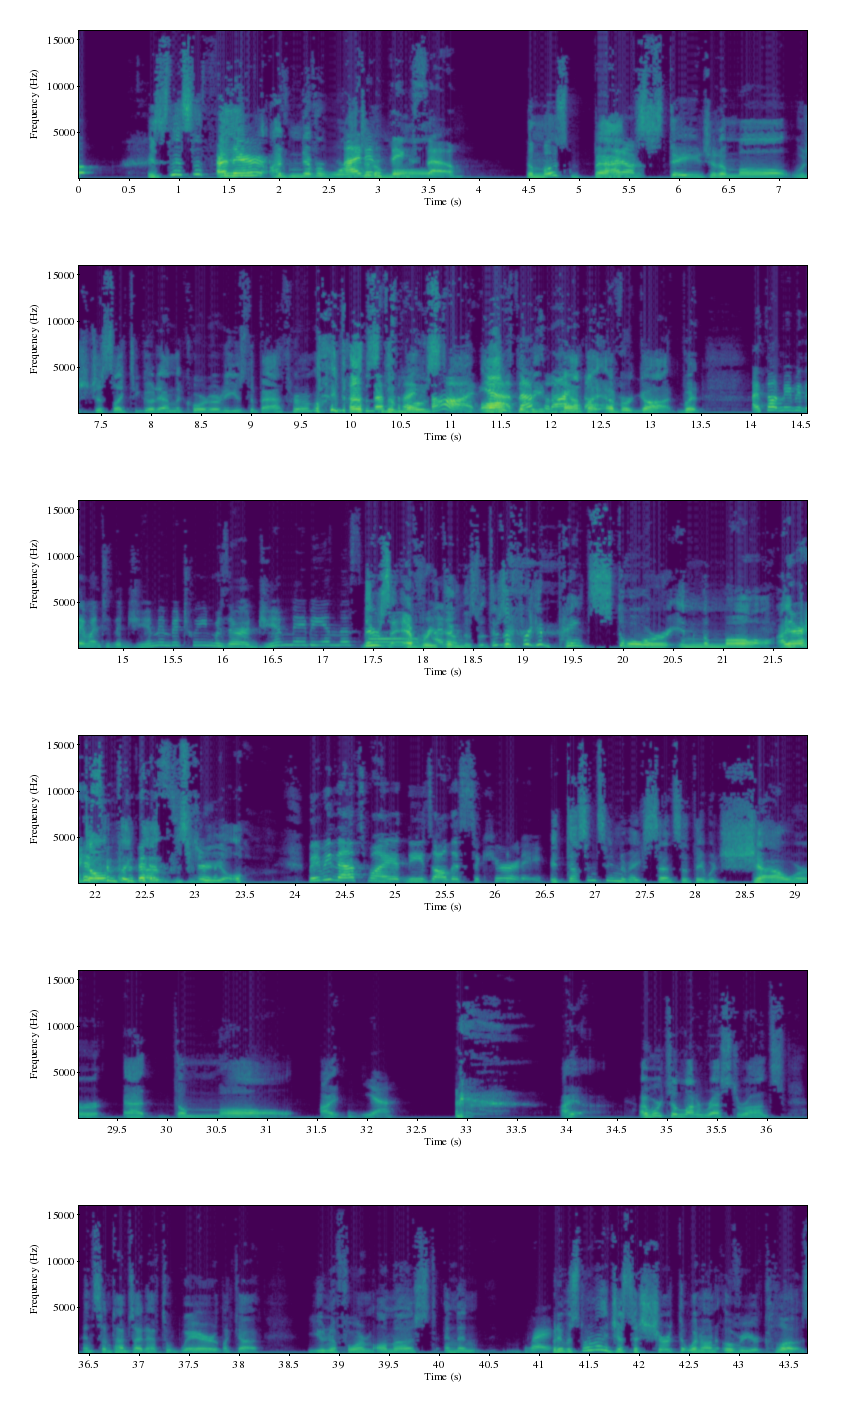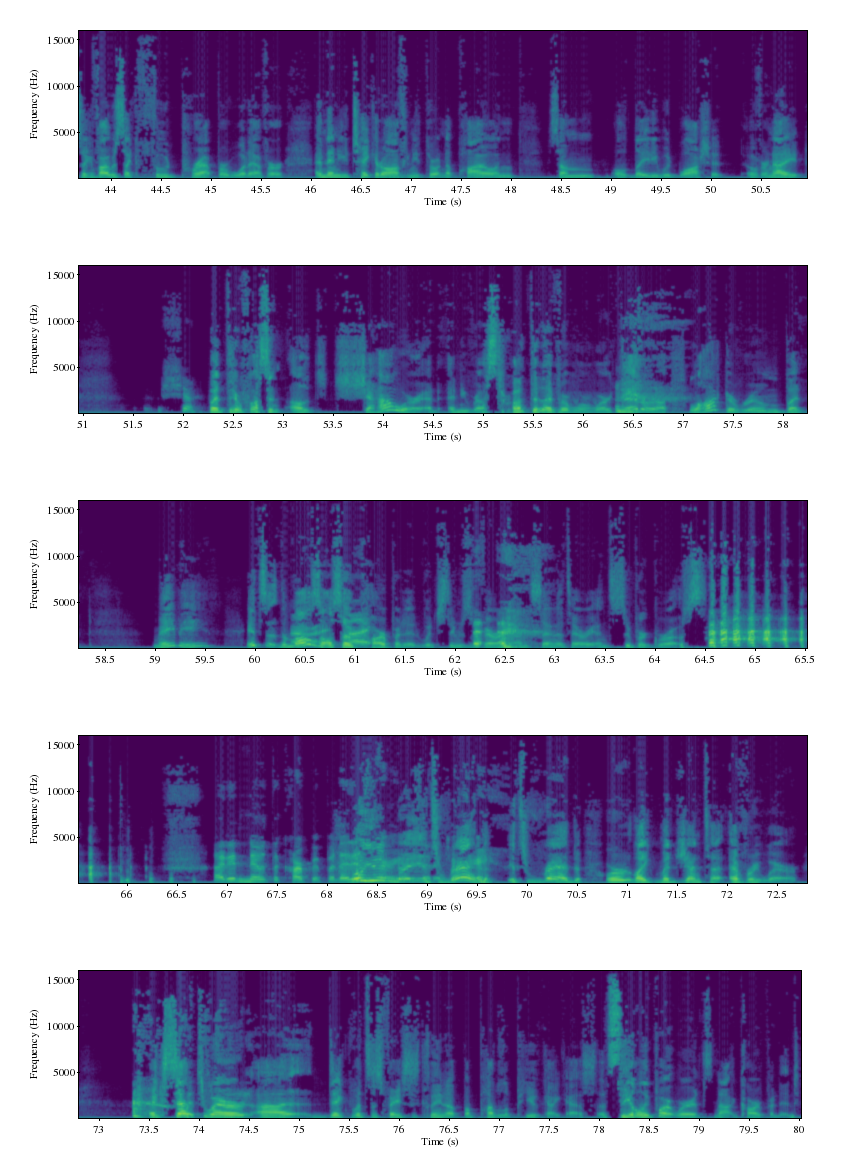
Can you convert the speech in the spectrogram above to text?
Is this a thing? Are there- I've never worked I at didn't think so. The most I backstage at a mall was just like to go down the corridor to use the bathroom. Like that was That's the most I thought. Yeah, off the beaten what I path I, ever got. But I thought maybe they went to the gym in between. Was there a gym maybe in this? there's mall? I everything. This there's a freaking paint store in the mall. I There is, don't think that's that's true. real. Maybe that's why it needs all this security. It doesn't seem to make sense that they would shower at the mall. I Yeah. I I worked at a lot of restaurants, and sometimes I'd have to wear like a uniform almost, and then Right. but it was normally just a shirt that went on over your clothes. Like if I was like food prep or whatever, and then you take it off mm-hmm. and you throw it in a pile, and some old lady would wash it overnight. sure. But there wasn't a shower at any restaurant that I've ever worked at, or a locker room. But maybe it's the mall's right, also uh, carpeted, which seems very unsanitary and super gross. I didn't note the carpet, but it. Well, you didn't know it's red. It's red or like magenta everywhere. Except where uh, Dick, what's his face, is cleaning up a puddle of puke. I guess that's the only part where it's not carpeted.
